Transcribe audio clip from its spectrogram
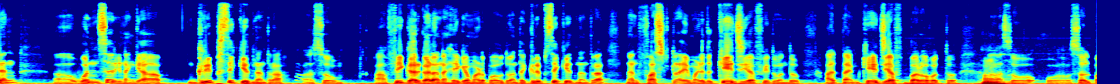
ದೆನ್ ಒಂದು ಸರಿ ನನಗೆ ಆ ಗ್ರಿಪ್ ಸಿಕ್ಕಿದ ನಂತರ ಸೊ ಆ ಫಿಗರ್ಗಳನ್ನು ಹೇಗೆ ಮಾಡ್ಬೋದು ಅಂತ ಗ್ರಿಪ್ ಸಿಕ್ಕಿದ ನಂತರ ನಾನು ಫಸ್ಟ್ ಟ್ರೈ ಮಾಡಿದ್ದು ಕೆ ಜಿ ಎಫ್ ಇದು ಒಂದು. ಆ ಟೈಮ್ ಕೆ ಜಿ ಎಫ್ ಬರೋ ಹೊತ್ತು. ಸೊ ಸ್ವಲ್ಪ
